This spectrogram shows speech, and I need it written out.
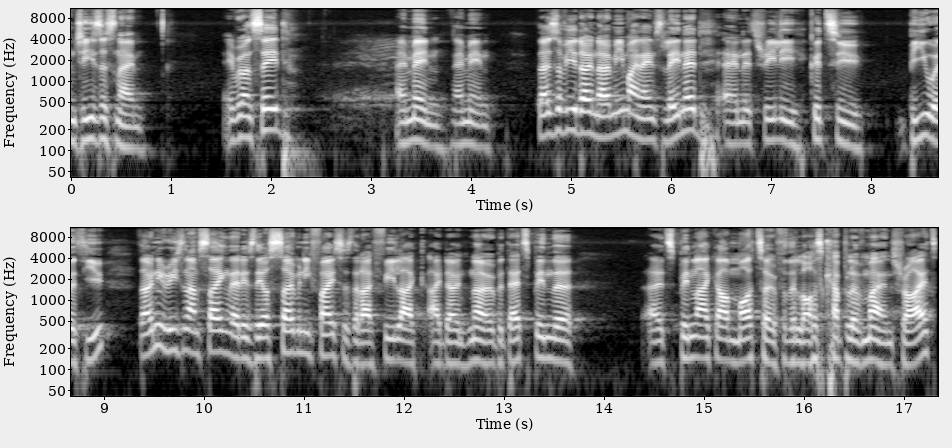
In Jesus' name. Everyone said? Amen. Amen. Amen. Those of you who don't know me, my name's Leonard, and it's really good to be with you. The only reason I'm saying that is there are so many faces that I feel like I don't know, but that's been the uh, it's been like our motto for the last couple of months, right?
